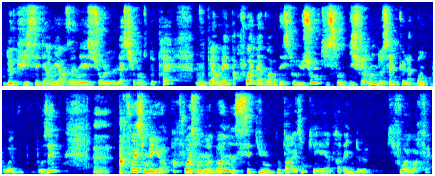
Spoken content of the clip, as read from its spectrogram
depuis ces dernières années sur l'assurance de prêt, vous permet parfois d'avoir des solutions qui sont différentes de celles que la banque pourrait vous proposer. Euh, parfois elles sont meilleures, parfois elles sont moins bonnes. C'est une comparaison qui est un travail qu'il faut avoir fait.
